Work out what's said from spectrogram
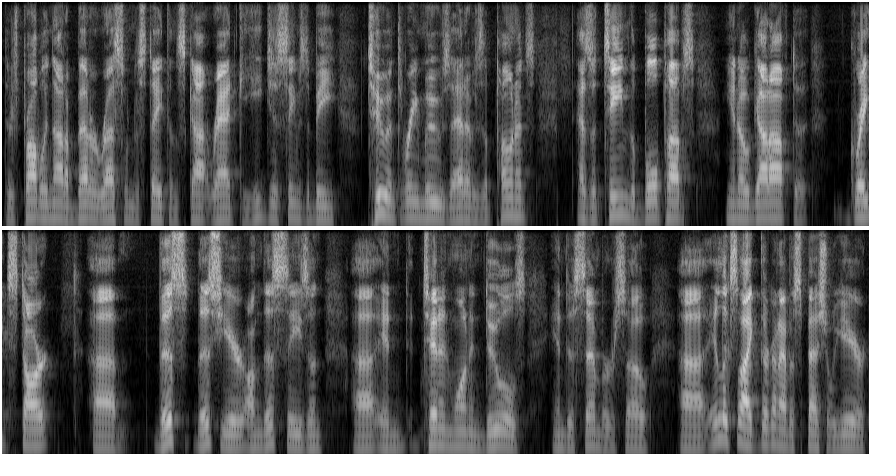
there's probably not a better wrestler in the state than Scott Radke. He just seems to be two and three moves ahead of his opponents. As a team, the Bullpups, you know, got off to great start uh, this this year on this season uh, in ten and one in duels in December. So uh, it looks like they're going to have a special year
